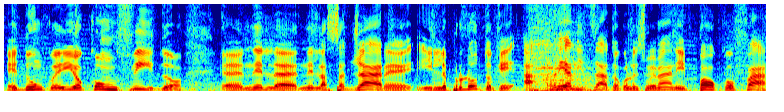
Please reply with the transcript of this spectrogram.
e dunque io confido eh, nel, nell'assaggiare il prodotto che ha realizzato con le sue mani poco fa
